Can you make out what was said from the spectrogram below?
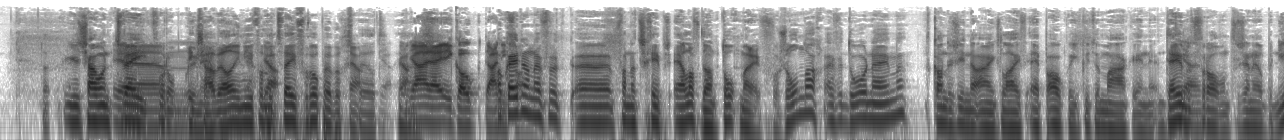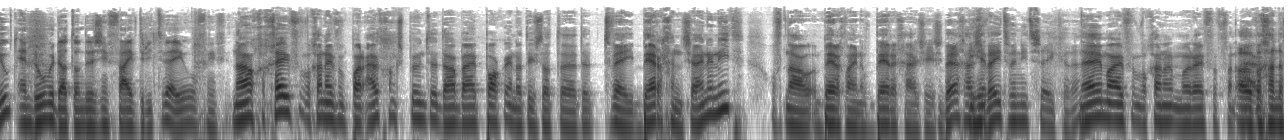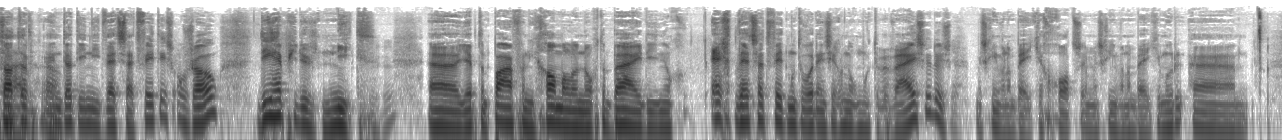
Je zou een 2 Ehm, voorop ik kunnen Ik zou wel in ieder geval Ja. met twee voorop hebben gespeeld. Ja. Ja, ja. nee, ik ook. Oké, dan even eh, van het Schips 11 dan toch maar even voor zondag even doornemen. Het kan dus in de Ajax Live app ook. Je kunt hem maken en deel Ja. het vooral, want we zijn heel benieuwd. en doen we dat dan dus in 5-3-2? Of in, Nou, gegeven, we gaan even een paar uitgangspunten daarbij pakken. En dat is dat eh, de twee bergen zijn er niet. Of het nou Bergwijn of Berghuis is. Berghuis Die weten we niet zeker, hè? Nee, maar even, we gaan er maar even van Oh, we uit gaan ervan dat, uit, er, ja. en dat hij niet wedstrijdfit is of zo. Die heb je dus niet. Mhm. Je hebt een paar van die gammelen nog erbij die nog echt wedstrijdfit moeten worden en zich nog moeten bewijzen. Dus misschien wel een beetje Gods en misschien wel een beetje Moer- eh,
